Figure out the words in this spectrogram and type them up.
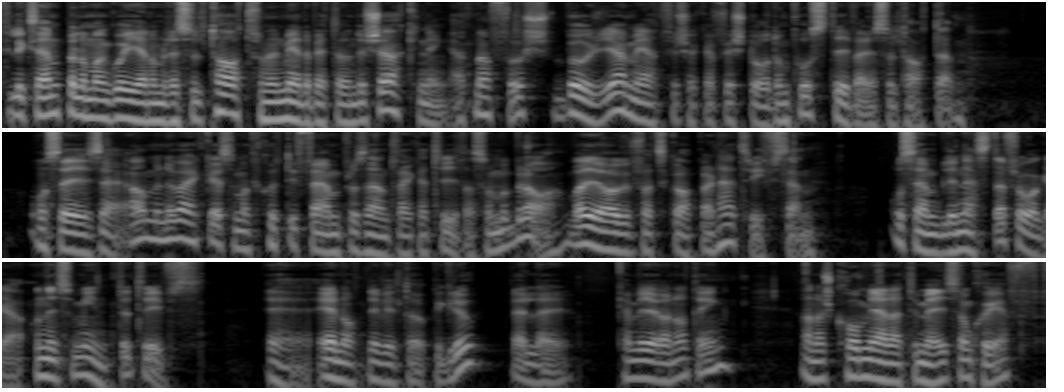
till exempel om man går igenom resultat från en medarbetarundersökning, att man först börjar med att försöka förstå de positiva resultaten. Och säger så här, ja men det verkar som att 75% verkar trivas och må bra. Vad gör vi för att skapa den här trivseln? Och sen blir nästa fråga, och ni som inte trivs, eh, är det något ni vill ta upp i grupp eller kan vi göra någonting? Annars kom gärna till mig som chef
